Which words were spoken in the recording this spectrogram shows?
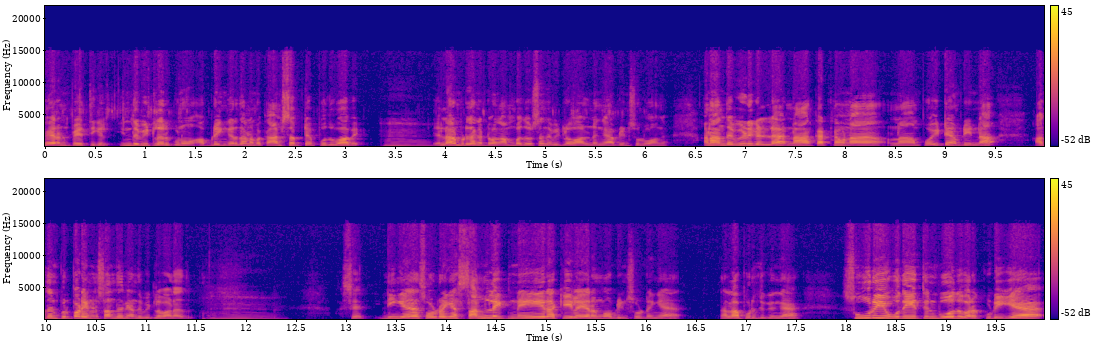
பேரன் பேத்திகள் இந்த வீட்டில் இருக்கணும் அப்படிங்கிறத நம்ம கான்செப்டே பொதுவாகவே எல்லாரும் மட்டும் தான் கட்டுவாங்க. ஐம்பது வருஷம் இந்த வீட்டில் வாழணுங்க அப்படின்னு சொல்லுவாங்க. ஆனால் அந்த வீடுகளில் நான் கட்டின நான் நான் போயிட்டேன் அப்படின்னா அதன் பிற்பாடு என்னோட சந்ததி அந்த வீட்டில் வாழாது. சரி நீங்கள் சொல்கிறீங்க சன்லைட் நேராக கீழே இறங்கும் அப்படின்னு சொல்கிறீங்க நல்லா புரிஞ்சுக்குங்க. சூரிய உதயத்தின் போது வரக்கூடிய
